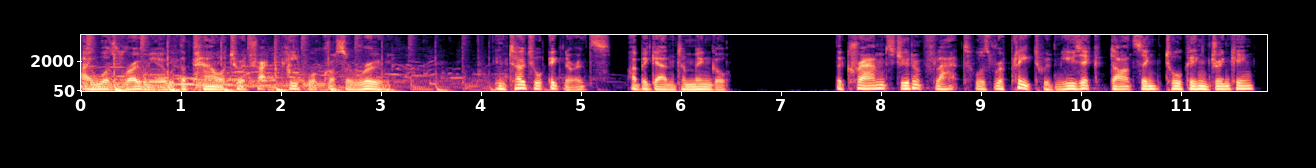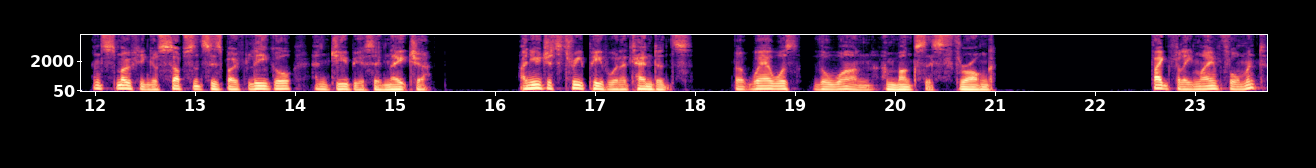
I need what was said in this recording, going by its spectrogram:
I was Romeo with the power to attract people across a room. In total ignorance, I began to mingle. The crammed student flat was replete with music, dancing, talking, drinking, and smoking of substances both legal and dubious in nature. I knew just three people in attendance, but where was the one amongst this throng? Thankfully, my informant,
